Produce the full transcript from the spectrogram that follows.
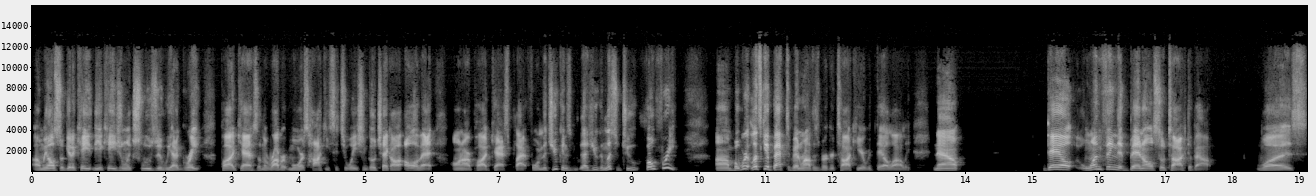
Um, we also get a, the occasional exclusive. We had a great podcast on the Robert Morris hockey situation. Go check out all of that on our podcast platform that you can that you can listen to for free. Um, but we're let's get back to Ben Roethlisberger talk here with Dale Lolley. Now, Dale, one thing that Ben also talked about was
